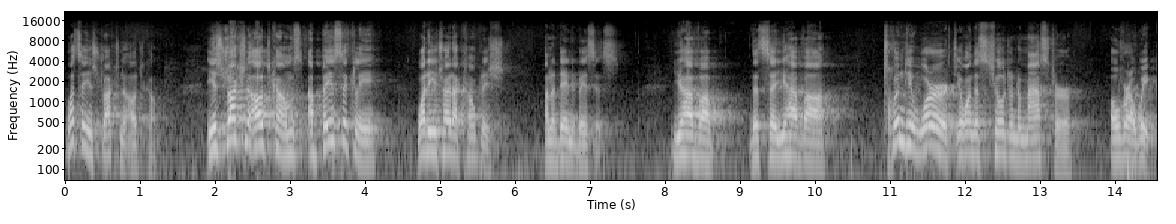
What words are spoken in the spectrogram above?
What's an instructional outcome? Instructional outcomes are basically what do you try to accomplish on a daily basis. You have, uh, let's say, you have uh, 20 words you want these children to master over a week.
